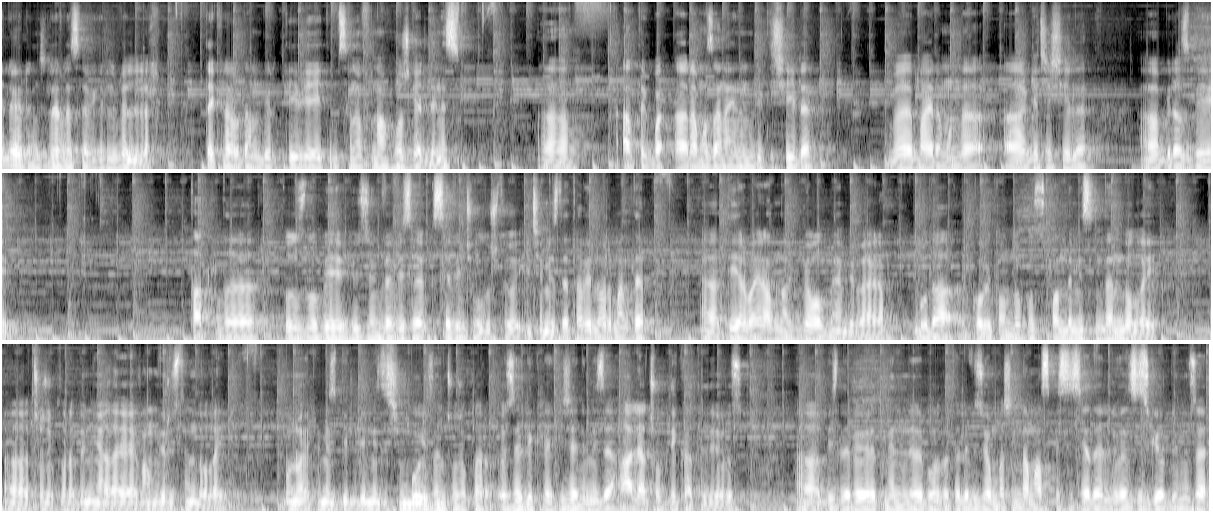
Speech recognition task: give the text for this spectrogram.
Sevgili öğrenciler ve sevgili veliler, tekrardan bir TV eğitim sınıfına hoş geldiniz. Ee, Artık Ramazan ayının bitişiyle ve bayramında e, geçişiyle e, biraz bir tatlı, tuzlu bir hüzün ve bir sev- sevinç oluştu içimizde. Tabii normalde e, diğer bayramlar gibi olmayan bir bayram. Bu da Covid-19 pandemisinden dolayı çocuklara dünyada yayılan virüsten dolayı bunu hepimiz bildiğimiz için. Bu yüzden çocuklar özellikle hijyenimize hala çok dikkat ediyoruz. E, Bizleri öğretmenleri burada televizyon başında maskesiz ya da eldivensiz gördüğümüze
